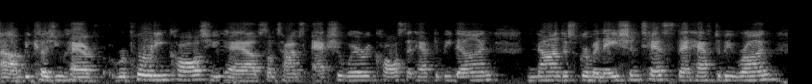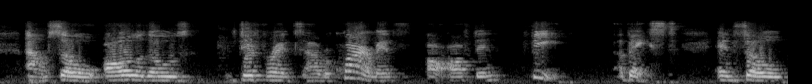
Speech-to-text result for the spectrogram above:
um, because you have reporting costs you have sometimes actuary costs that have to be done non-discrimination tests that have to be run. Um, so all of those different uh, requirements are often fee based and so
